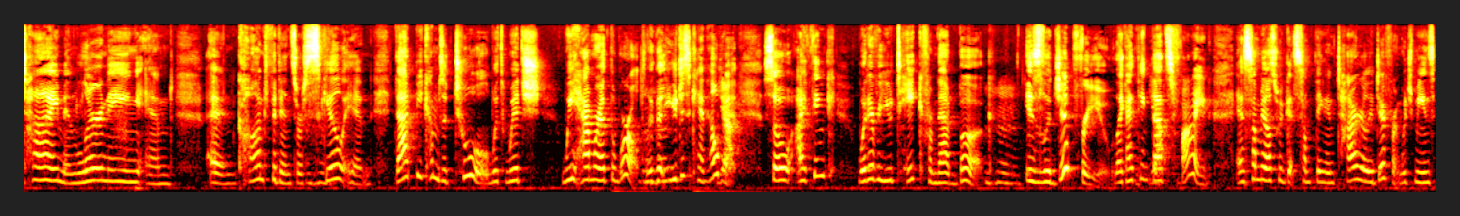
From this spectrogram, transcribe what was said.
time and learning and and confidence or mm-hmm. skill in that becomes a tool with which we hammer at the world like that mm-hmm. you just can't help Yeah. it so i think whatever you take from that book is legit for you like i think Yeah. that's fine and somebody else would get something entirely different which means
